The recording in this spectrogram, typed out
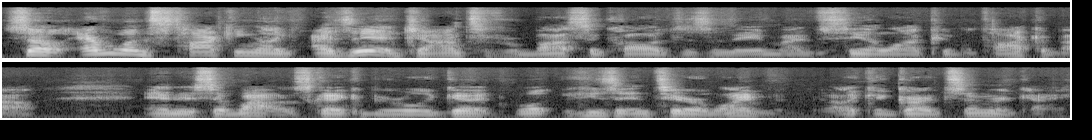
So everyone's talking like Zion Johnson from Boston College is a name I've seen a lot of people talk about. And they said, wow, this guy could be really good. Well, he's an interior lineman, like a guard center guy.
